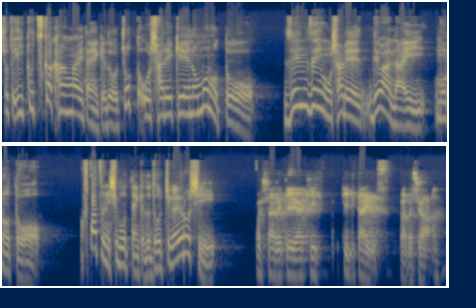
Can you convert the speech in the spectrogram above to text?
ちょっといくつか考えたんやけど、ちょっとおしゃれ系のものと、全然おしゃれではないものと、二つに絞ったんやけど、どっちがよろしい？おしゃれ系が聞聞きたいです。私は。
